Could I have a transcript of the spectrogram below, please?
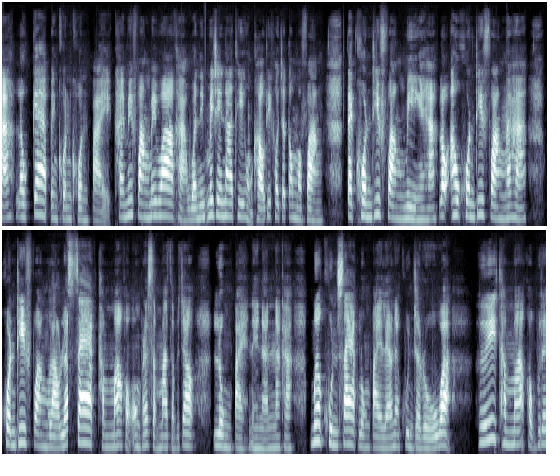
คะ เราแก้เป็นคนๆไป ใครไม่ฟังไม่ว่าค่ะ วันนี้ไม่ใช่หน้าที่ของเขาที่เขาจะต้องมาฟัง แต่คนที่ฟังมีไงคะเราเอาคนที่ฟังนะคะ คนที่ฟังเราแล้วแทรกธรรมะขององค์พระสัมมาสัมพุทธเจ้าลงไปในนั้นนะคะ เมื่อคุณแทรกลงไปแล้วเนี่ยคุณจะรู้ว่าเฮ้ยธรรมะของพระพุทธ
